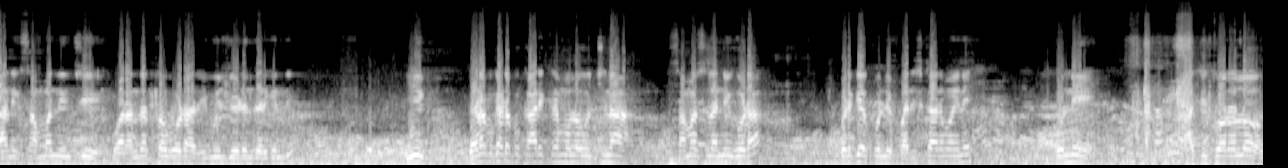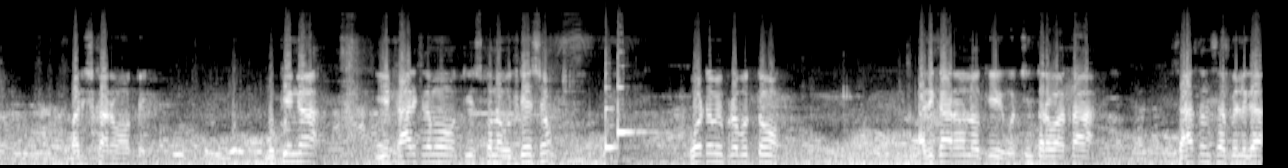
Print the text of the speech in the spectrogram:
దానికి సంబంధించి వారందరితో కూడా రివ్యూ చేయడం జరిగింది. ఈ గడప గడప కార్యక్రమంలో వచ్చిన సమస్యలన్నీ కూడా ఇప్పటికే కొన్ని పరిష్కారమైనవి కొన్ని అతి త్వరలో పరిష్కారం అవుతాయి. ముఖ్యంగా ఈ కార్యక్రమం తీసుకున్న ఉద్దేశం కూటమి ప్రభుత్వం అధికారంలోకి వచ్చిన తర్వాత శాసనసభ్యులుగా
